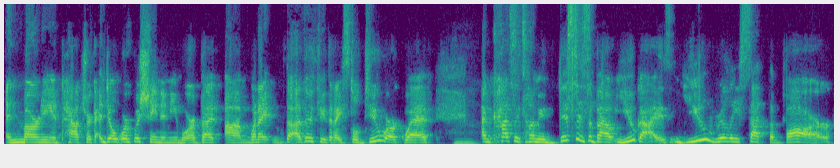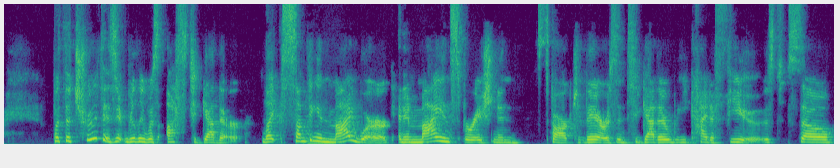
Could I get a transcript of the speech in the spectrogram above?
and Marnie and Patrick. I don't work with Shane anymore, but um, when I the other three that I still do work with, mm. I'm constantly telling them this is about you guys. You really set the bar. But the truth is, it really was us together. Like something in my work and in my inspiration and sparked theirs, and together we kind of fused. So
